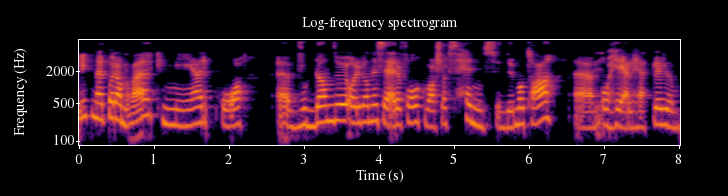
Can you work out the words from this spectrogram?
litt mer på rammeverk, mer på Eh, hvordan du organiserer folk, hva slags hensyn du må ta, eh, og helhetlig liksom,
